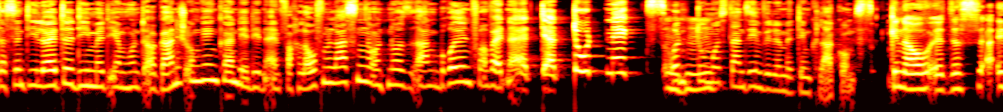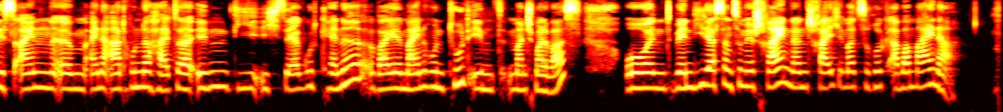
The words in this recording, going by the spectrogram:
das sind die Leute, die mit ihrem Hund auch gar nicht umgehen können, die den einfach laufen lassen und nur sagen, brüllen von weit, "Äh, der tut nix. Und du musst dann sehen, wie du mit dem klarkommst. Genau, äh, das ist ein, ähm, eine Art Hundehalterin, die ich sehr gut kenne, weil mein Hund tut eben manchmal was. Und wenn die das dann zu mir schreien, dann schreie ich immer zurück, aber meiner.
